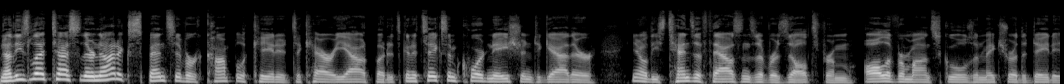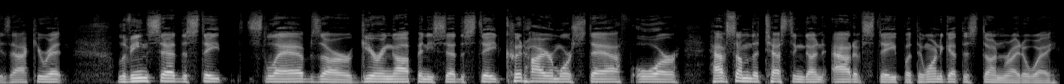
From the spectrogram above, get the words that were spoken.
Now, these lead tests, they're not expensive or complicated to carry out, but it's going to take some coordination to gather, you know, these tens of thousands of results from all of Vermont schools and make sure the data is accurate. Levine said the state's labs are gearing up, and he said the state could hire more staff or have some of the testing done out of state, but they want to get this done right away.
